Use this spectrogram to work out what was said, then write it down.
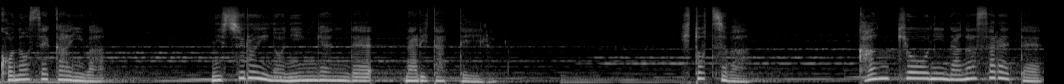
この世界は2種類の人間で成り立っている。一つは環境に流されて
